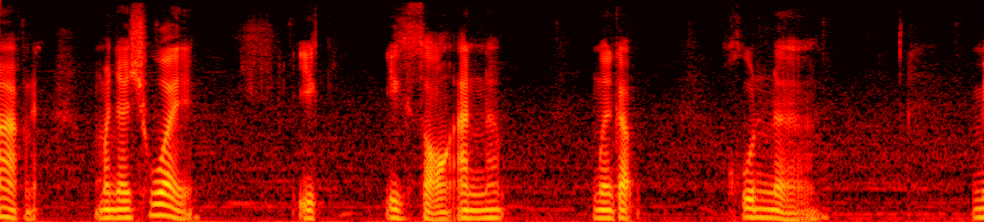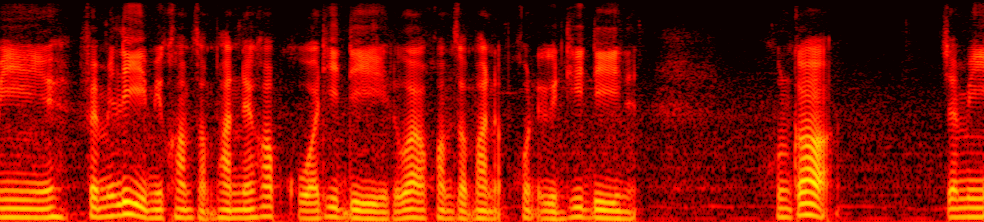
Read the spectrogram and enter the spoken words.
มากๆเนี่ย มันจะช่วยอีกอีกสองอันนะครับ เหมือนกับคุณเมี Family มีความสัมพันธ์ในครอบครัวที่ดี หรือว่าความสัมพันธ์กับคนอื่นที่ดีเนี่ย คุณก็จะมี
